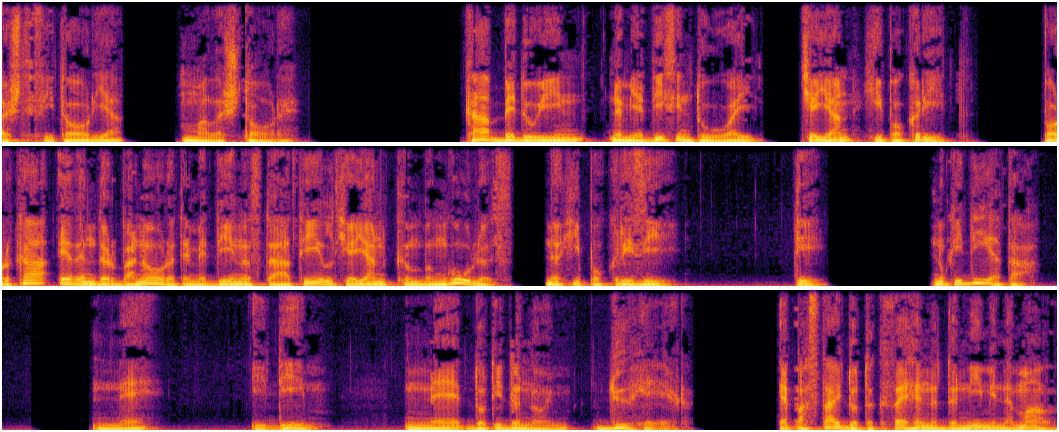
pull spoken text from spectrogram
është fitorja madhështore. Ka beduinë në mjedisin tuaj që janë hipokritë, por ka edhe ndër banorët e Medinës të atillë që janë këmbëngulës në hipokrizi. Ti, nuk i di ata. Ne i dimë, ne do t'i dënojmë dy herë, e pastaj do të kthehen në dënimin e madh,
